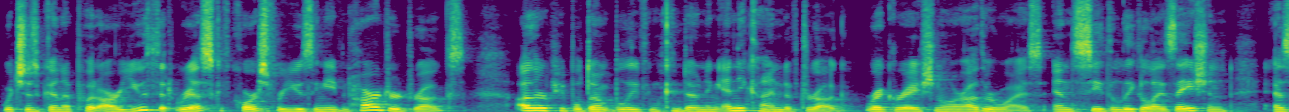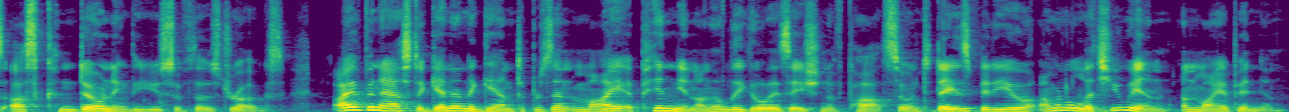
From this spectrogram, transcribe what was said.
which is going to put our youth at risk, of course, for using even harder drugs. Other people don't believe in condoning any kind of drug, recreational or otherwise, and see the legalization as us condoning the use of those drugs. I've been asked again and again to present my opinion on the legalization of pot, so in today's video, I'm going to let you in on my opinion.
